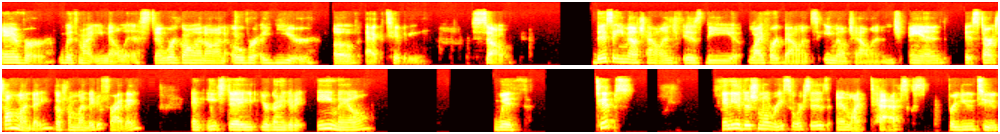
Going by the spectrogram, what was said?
ever with my email list, and we're going on over a year of activity. So, this email challenge is the Life Work Balance email challenge, and it starts on Monday, goes from Monday to Friday. And each day you're going to get an email with tips any additional resources and like tasks for you to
